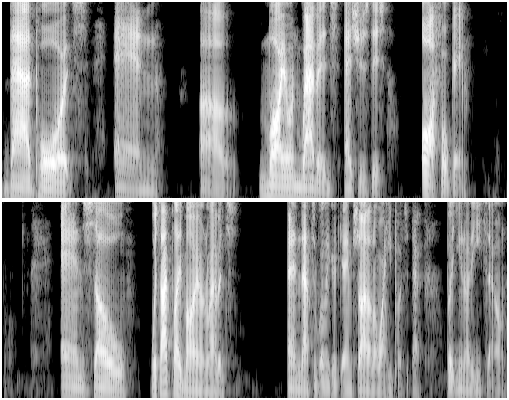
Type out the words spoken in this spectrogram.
bad ports and uh, Mario and Rabbids as just this awful game. And so, which I played Mario and Rabbids, and that's a really good game. So I don't know why he puts it there, but you know, to each their own.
